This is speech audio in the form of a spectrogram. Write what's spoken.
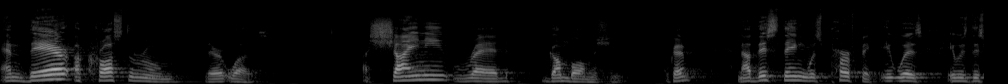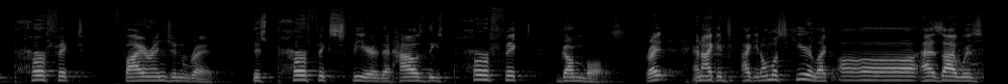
and there across the room, there it was a shiny red gumball machine. Okay? Now, this thing was perfect. It was, it was this perfect fire engine red, this perfect sphere that housed these perfect gumballs, right? And I could, I could almost hear, like, ah, uh, as I was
